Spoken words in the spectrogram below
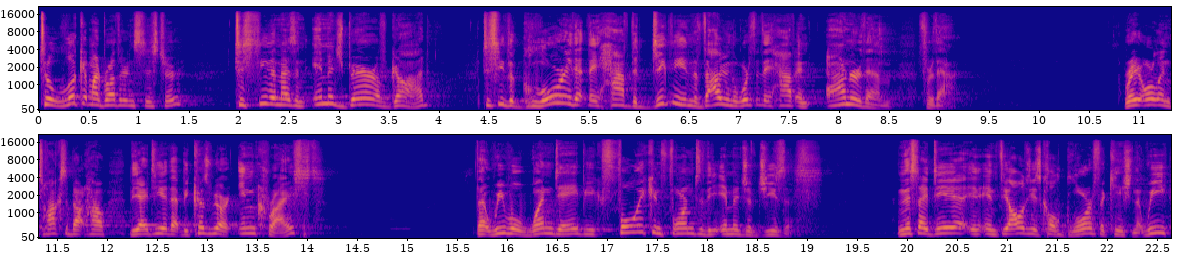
to look at my brother and sister, to see them as an image bearer of God, to see the glory that they have, the dignity and the value and the worth that they have, and honor them for that. Ray Ortlund talks about how the idea that because we are in Christ, that we will one day be fully conformed to the image of Jesus. And this idea in, theology is called glorification, that we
